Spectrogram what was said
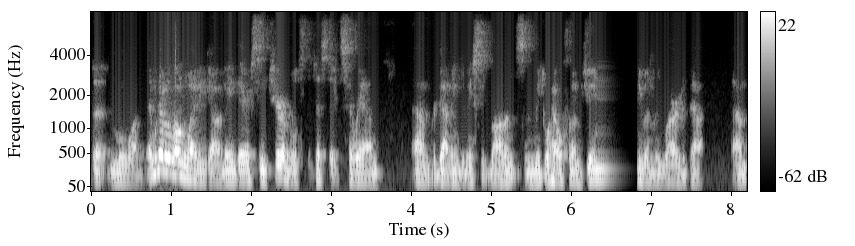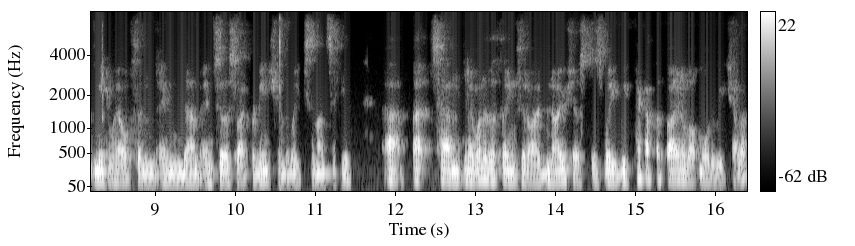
bit more. And we've got a long way to go. I mean, there are some terrible statistics around um, regarding domestic violence and mental health, and I'm genuinely worried about um, mental health and, and, um, and suicide prevention in the weeks and months ahead. Uh, but, um, you know, one of the things that I've noticed is we, we pick up the phone a lot more to each other.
